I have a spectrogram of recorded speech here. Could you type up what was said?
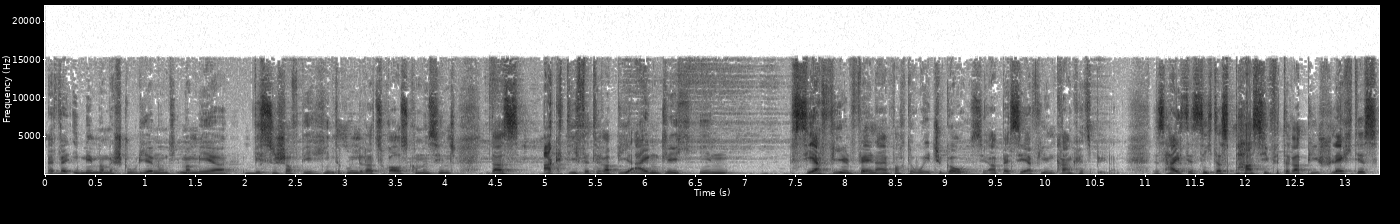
weil eben immer mehr Studien und immer mehr wissenschaftliche Hintergründe dazu rauskommen sind, dass aktive Therapie eigentlich in sehr vielen Fällen einfach der Way to go ist, ja, bei sehr vielen Krankheitsbildern. Das heißt jetzt nicht, dass passive Therapie schlecht ist.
